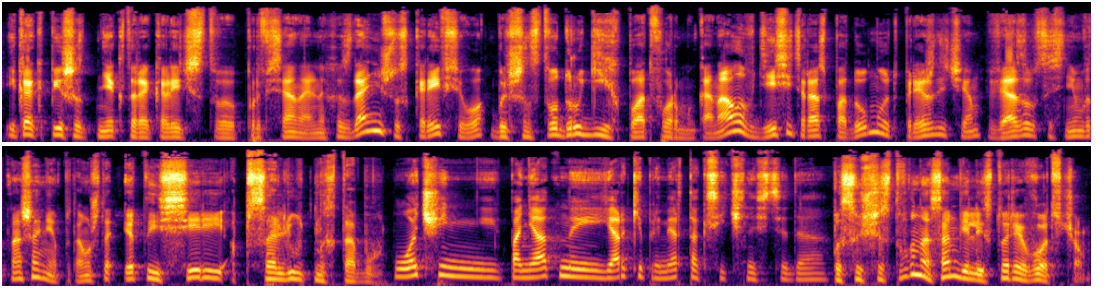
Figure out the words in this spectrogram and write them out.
И как пишет некоторое количество профессиональных изданий, что, скорее всего, большинство других платформ и каналов 10 раз подумают, прежде чем ввязываться с ним в отношения, потому что это из серии абсолютных табу. Очень понятный, яркий пример токсичности, да. По существу, на самом деле, история вот в чем.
